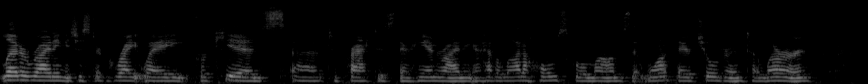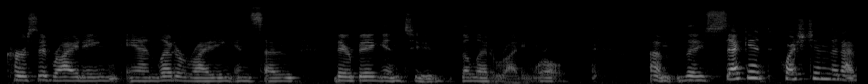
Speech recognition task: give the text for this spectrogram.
Letter writing is just a great way for kids uh, to practice their handwriting. I have a lot of homeschool moms that want their children to learn cursive writing and letter writing, and so they're big into the letter writing world. Um, the second question that I've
